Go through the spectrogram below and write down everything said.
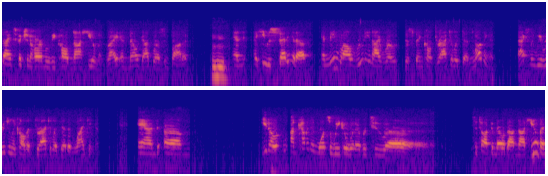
science fiction horror movie called Not Human, right? And Mel, God bless him, bought it Mm-hmm. and he was setting it up. And meanwhile, Rudy and I wrote this thing called Dracula Dead and Loving It. Actually, we originally called it Dracula Dead and Liking It. And, um, you know, I'm coming in once a week or whatever to uh, to talk to Mel about Not Human,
